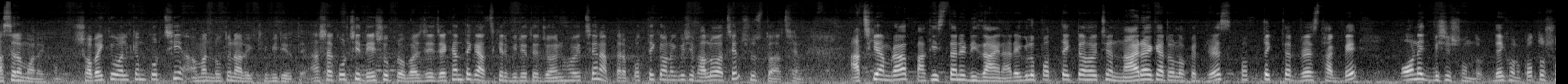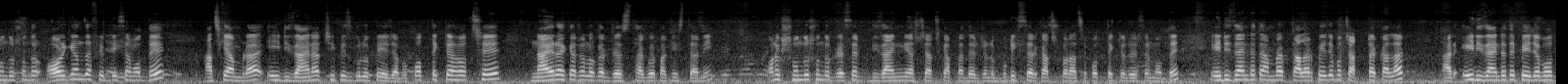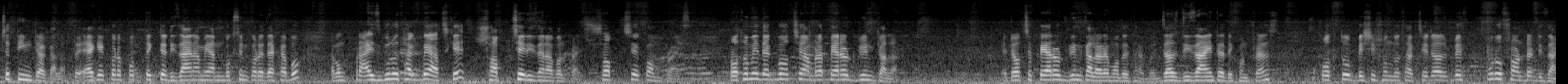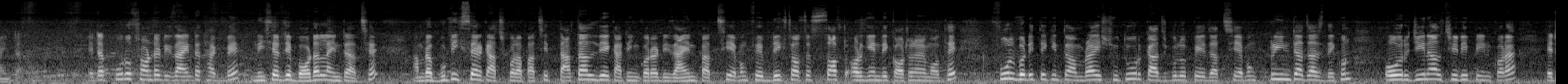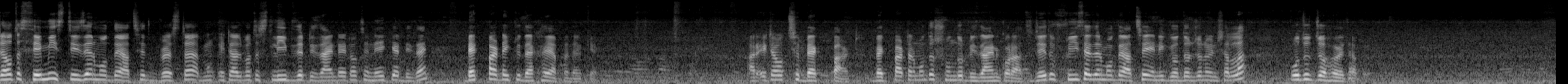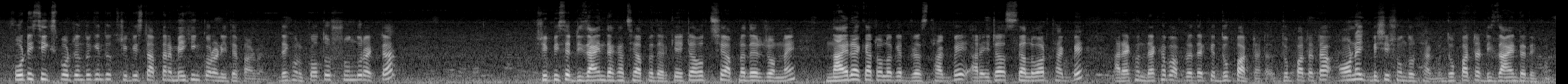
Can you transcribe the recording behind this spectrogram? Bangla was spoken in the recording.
আসসালামু আলাইকুম। সবাইকে ওয়েলকাম করছি আমার নতুন আরও একটি ভিডিওতে। আশা করছি দেশ ও প্রবাস যে যেখান থেকে আজকের ভিডিওতে জয়েন হয়েছেন, আপনারা প্রত্যেকে অনেক বেশি ভালো আছেন, সুস্থ আছেন। আজকে আমরা পাকিস্তানি ডিজাইনার এগুলো প্রত্যেকটা হচ্ছে নায়রা ক্যাটালগের ড্রেস প্রত্যেকটা ড্রেস থাকবে অনেক বেশি সুন্দর। দেখুন, কত সুন্দর সুন্দর অর্গ্যানজা ফেব্রিক্সের মধ্যে আজকে আমরা এই ডিজাইনার থ্রি পিসগুলো পেয়ে যাব। প্রত্যেকটা হচ্ছে নায়রা ক্যাটালগের ড্রেস থাকবে পাকিস্তানি। অনেক সুন্দর সুন্দর ড্রেসের ডিজাইন নিয়ে আসছে আজকে আপনাদের জন্য। বুটিক্সের কাজ করা আছে প্রত্যেকটা ড্রেসের মধ্যে। এই ডিজাইনটাতে আমরা কালার পেয়ে যাব চারটা কালার আর এই ডিজাইনটাতে পেয়ে যাব হচ্ছে তিনটা কালার। তো এক এক করে প্রত্যেকটা ডিজাইন আমি আনবক্সিং করে দেখাবো এবং প্রাইসগুলো থাকবে আজকে সবচেয়ে রিজনেবল প্রাইস সবচেয়ে কম প্রাইস প্রথমেই দেখব হচ্ছে আমরা প্যারট গ্রিন কালার এটা হচ্ছে প্যারট গ্রিন কালারের মধ্যে থাকবে। জাস্ট ডিজাইনটা দেখুন ফ্রেন্ডস কত বেশি সুন্দর থাকছে। এটা আসবে পুরো ফ্রন্টের ডিজাইনটা এটা পুরো ফ্রন্টের ডিজাইনটা থাকবে। নিচের যে বর্ডার লাইনটা আছে আমরা বুটিক্সের কাজ করা পাচ্ছি, তাতাল দিয়ে কাটিং করা ডিজাইন পাচ্ছি এবং ফেব্রিক্সটা হচ্ছে সফট অর্গ্যানিক কটনের মধ্যে। ফুল বডিতে কিন্তু আমরা এই সুতুর কাজগুলো পেয়ে যাচ্ছি এবং প্রিন্টটা জাস্ট দেখুন অরিজিনাল থ্রিডি প্রিন্ট করা। এটা হচ্ছে সেমি স্টিজের মধ্যে আছে ড্রেসটা এবং এটা হচ্ছে স্লিভসের ডিজাইনটা এটা হচ্ছে নেকের ডিজাইন ব্যাক পার্ট একটু দেখাই আপনাদেরকে। আর এটা হচ্ছে ব্যাক পার্ট ব্যাক পার্টের মধ্যে সুন্দর ডিজাইন করা আছে। যেহেতু ফ্রি সাইজের মধ্যে আছে, এনি গ্রোথের জন্য ইনশাল্লাহ প্রযোজ্য হয়ে যাবে। ফোর্টি সিক্স পর্যন্ত কিন্তু থ্রি পিসটা আপনারা মেকিং করে নিতে পারবেন। দেখুন, কত সুন্দর একটা থ্রি পিসের ডিজাইন দেখাচ্ছে আপনাদেরকে। এটা হচ্ছে আপনাদের জন্য নাইরা ক্যাটালগের ড্রেস থাকবে আর এটা সালোয়ার থাকবে। আর এখন দেখাবো আপনাদেরকে দুপাট্টাটা। দুপাট্টাটা অনেক বেশি সুন্দর থাকবে। দুপাট্টার ডিজাইনটা দেখুন।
